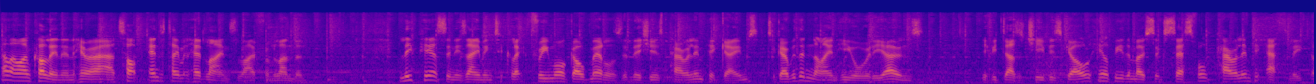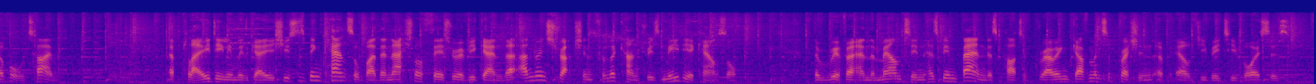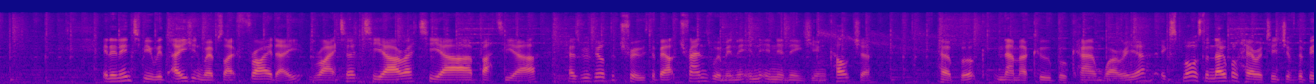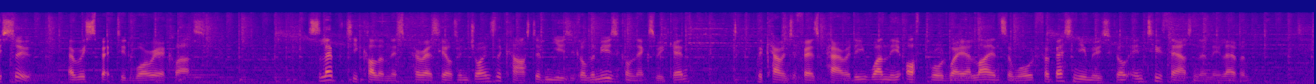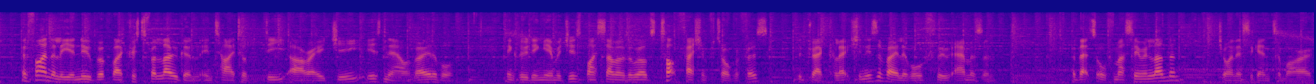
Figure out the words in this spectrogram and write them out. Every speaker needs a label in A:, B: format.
A: Hello, I'm Colin and here are our top entertainment headlines live from London. Lee Pearson is aiming to collect three more gold medals at this year's Paralympic Games to go with the nine he already owns. If he does achieve his goal, he'll be the most successful Paralympic athlete of all time. A play dealing with gay issues has been cancelled by the National Theatre of Uganda under instruction from the country's Media Council. The River and the Mountain has been banned as part of growing government suppression of LGBT voices. In an interview with Asian website Friday, writer Tiara Tiara Bhatia has revealed the truth about trans women in Indonesian culture. Her book, Namaku Bukan Warrior, explores the noble heritage of the Bissu, a respected warrior class. Celebrity columnist Perez Hilton joins the cast of Newsical the Musical next weekend. The current affairs parody won the Off-Broadway Alliance Award for Best New Musical in 2011. And finally, a new book by Christopher Logan entitled DRAG is now available. Including images by some of the world's top fashion photographers, the drag collection is available through Amazon. But that's all from us here in London. Join us again tomorrow.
